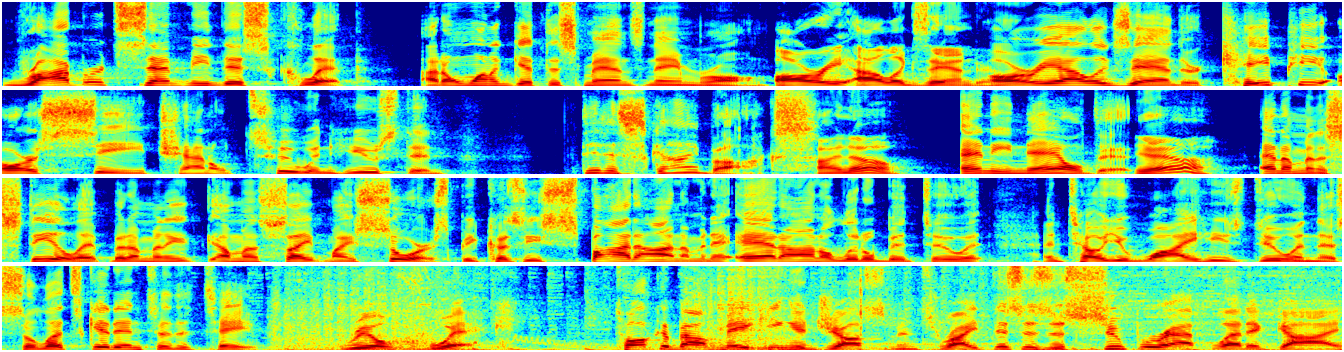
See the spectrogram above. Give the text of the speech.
Robert sent me this clip. I don't want to get this man's name wrong. Ari Alexander. Ari Alexander, KPRC Channel 2 in Houston, did a skybox. I know. And he nailed it. Yeah. And I'm going to steal it, but I'm going to I'm going to cite my source because he's spot on. I'm going to add on a little bit to it and tell you why he's doing this. So let's get into the tape real quick. Talk about making adjustments, right? This is a super athletic guy.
